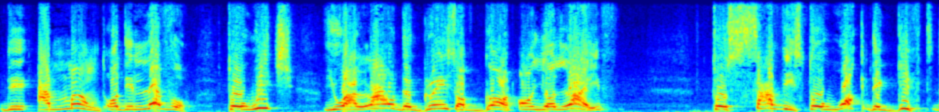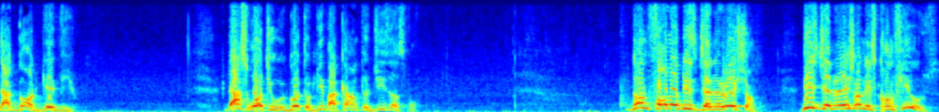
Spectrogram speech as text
the amount or the level to which you allow the grace of God on your life to service, to work the gift that God gave you. That's what you will go to give account to Jesus for. Don't follow this generation. This generation is confused.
